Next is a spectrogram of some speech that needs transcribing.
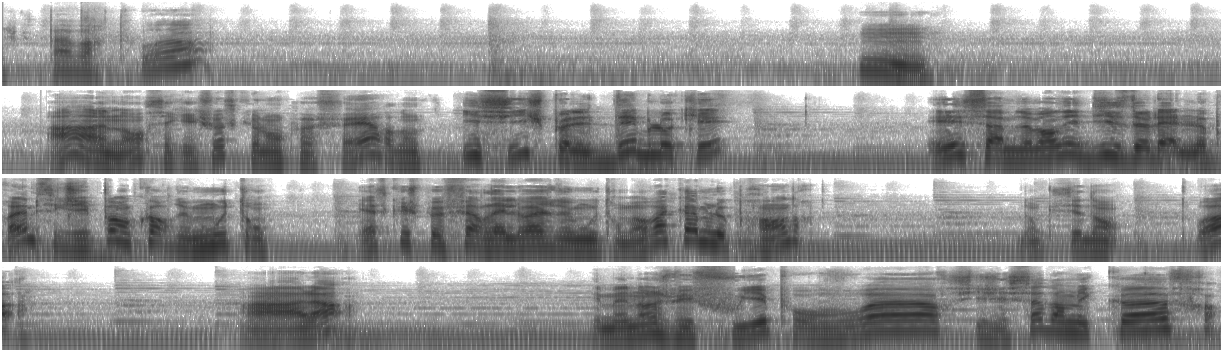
Je pas avoir toi. Hmm. Ah non, c'est quelque chose que l'on peut faire. Donc ici, je peux le débloquer. Et ça va me demander 10 de laine. Le problème, c'est que j'ai pas encore de moutons. Est-ce que je peux faire de l'élevage de moutons? Mais on va quand même le prendre. Donc c'est dans toi. Voilà. Et maintenant, je vais fouiller pour voir si j'ai ça dans mes coffres.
